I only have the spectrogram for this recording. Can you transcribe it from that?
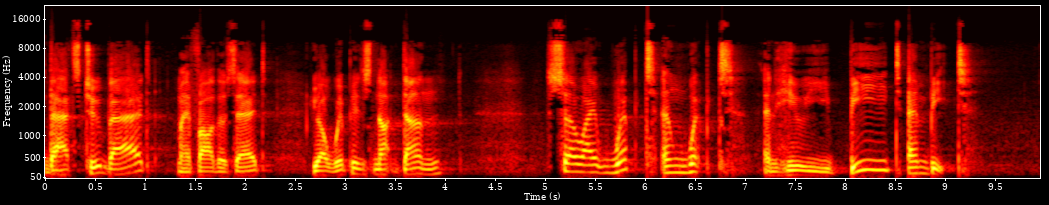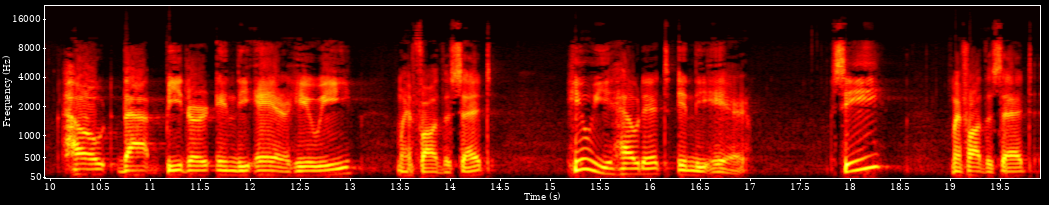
That's too bad, my father said. Your whipping's not done. So I whipped and whipped, and Huey beat and beat. Hold that beater in the air, Huey, my father said. Huey held it in the air. See, my father said,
